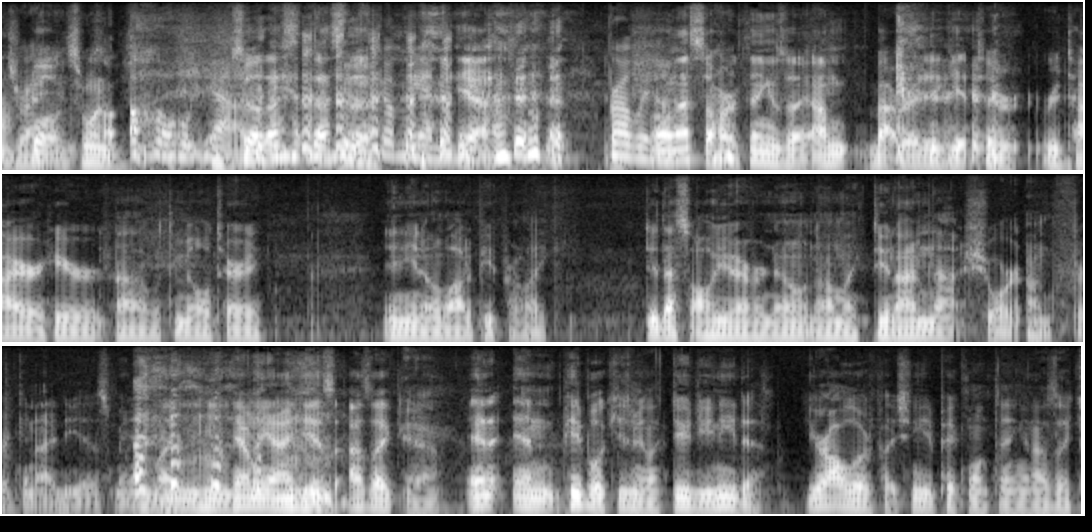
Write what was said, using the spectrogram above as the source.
license, right? Well- it's one of the. Oh yeah. So that's- that's the- yeah. yeah. Probably not. Well, that's the hard thing is I'm about ready to get to retire here uh, with the military, and you know a lot of people are like, "Dude, that's all you ever know," and I'm like, "Dude, I'm not short on freaking ideas, man. Like, you know how many ideas?" I was like, Yeah. and and people accuse me like, "Dude, you need to, you're all over the place. You need to pick one thing," and I was like,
